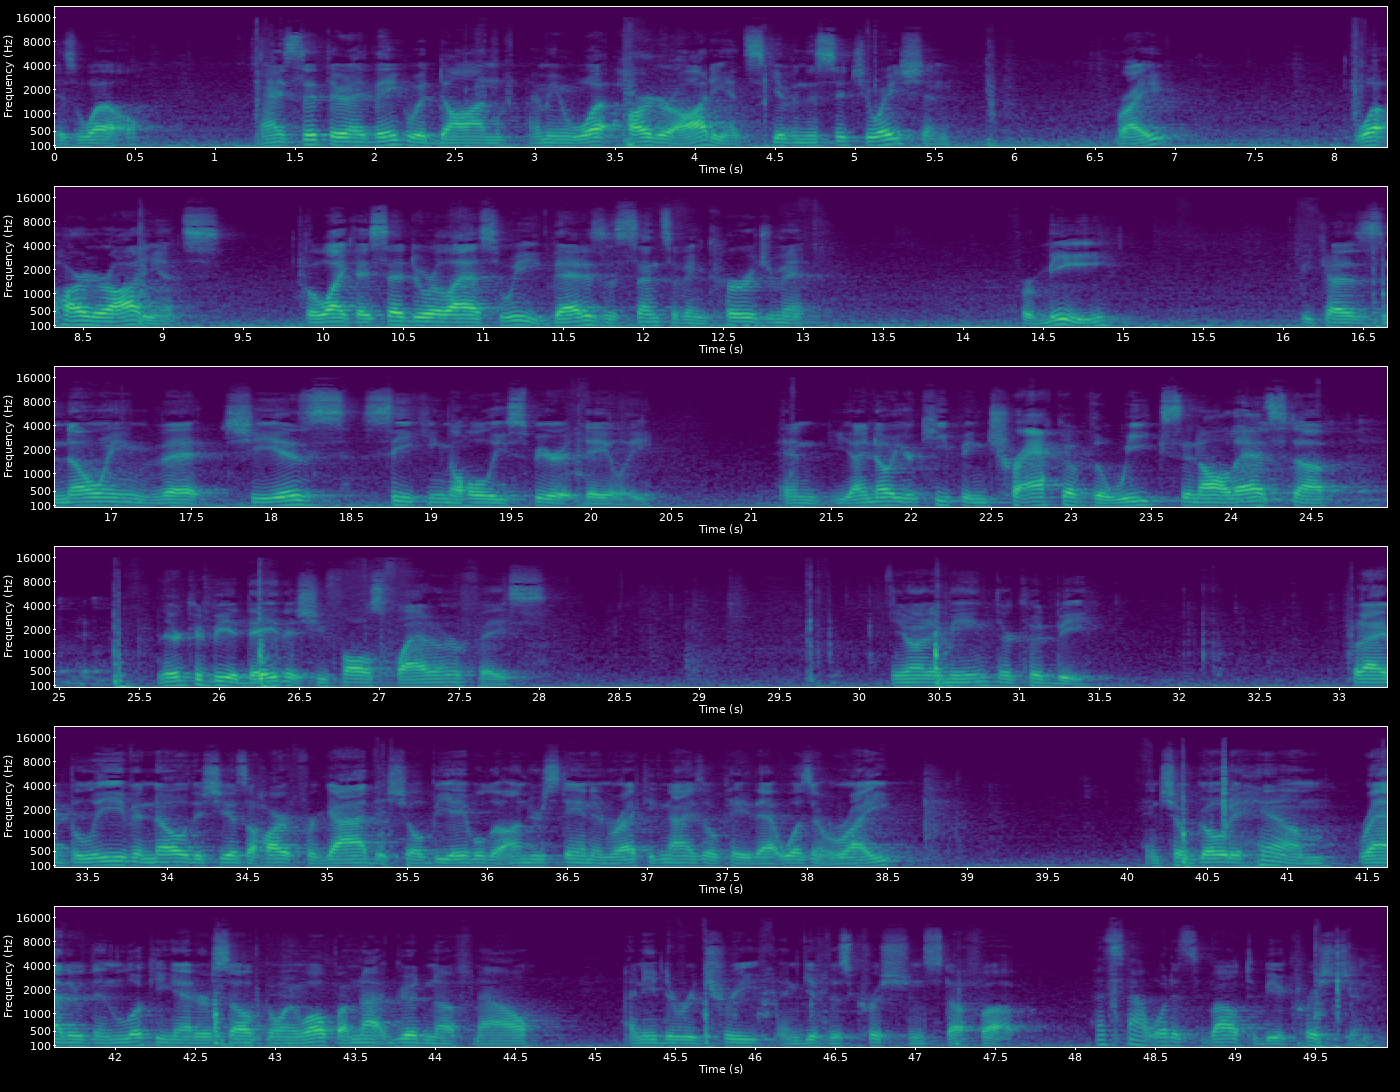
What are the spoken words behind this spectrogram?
as well. And I sit there and I think with Dawn, I mean, what harder audience given the situation, right? What harder audience? But like I said to her last week, that is a sense of encouragement for me because knowing that she is seeking the Holy Spirit daily, and I know you're keeping track of the weeks and all that stuff, there could be a day that she falls flat on her face. You know what I mean? There could be. But I believe and know that she has a heart for God, that she'll be able to understand and recognize okay, that wasn't right. And she'll go to Him rather than looking at herself going, well, I'm not good enough now, I need to retreat and give this Christian stuff up. That's not what it's about to be a Christian.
